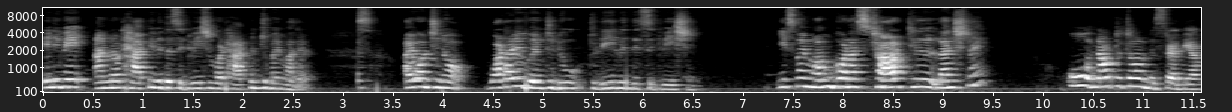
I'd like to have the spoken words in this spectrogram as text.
Anyway, I'm not happy with the situation. What happened to my mother? I want to know what are you going to do to deal with this situation? Is my mom gonna starve till lunchtime? Oh, not at all, Miss Ramya.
